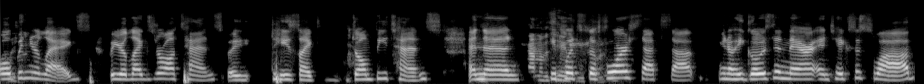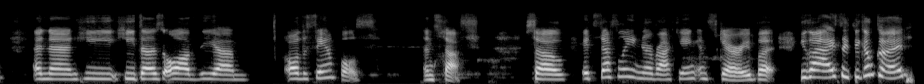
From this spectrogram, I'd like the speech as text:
open your legs, but your legs are all tense. But he's like, Don't be tense. And then Down on the he puts the forceps up. You know, he goes in there and takes a swab and then he he does all of the um all the samples and stuff. So it's definitely nerve wracking and scary, but you guys, I think I'm good.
